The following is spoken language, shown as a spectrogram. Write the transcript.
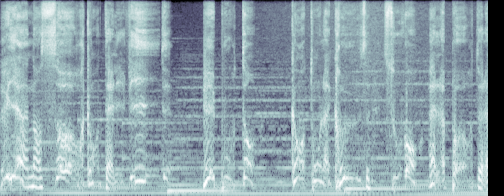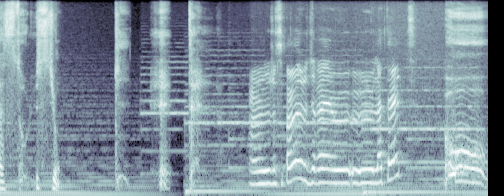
Rien n'en sort quand elle est vide, et pourtant, quand on la creuse, souvent elle apporte la solution. Qui est-elle? Euh, je sais pas, je dirais euh, euh, la tête? Oh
